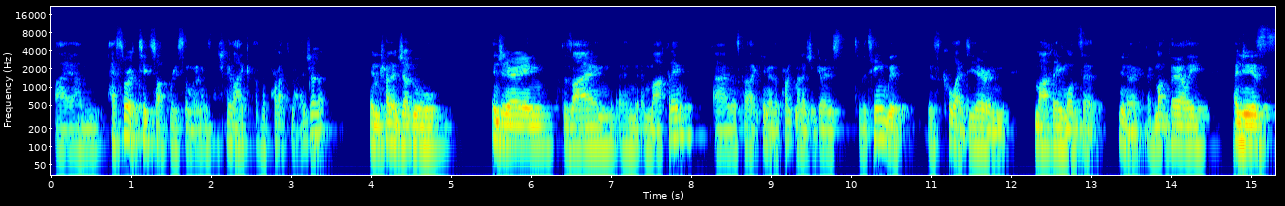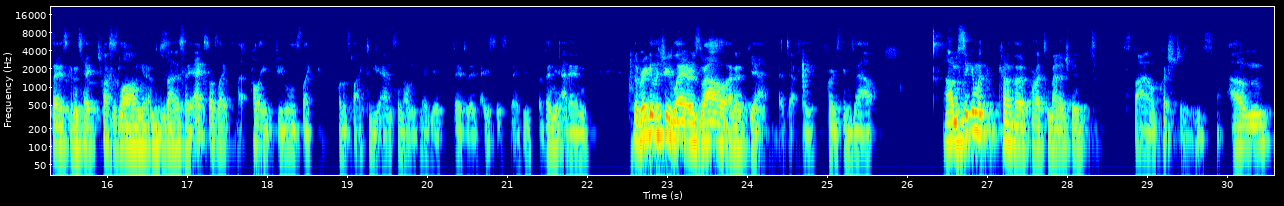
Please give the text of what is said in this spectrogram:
I um I saw a TikTok recently, and it was actually like of a product manager and trying to juggle engineering, design, and, and marketing. And it's kind of like, you know, the product manager goes to the team with this cool idea and marketing wants it, you know, a month early. Engineers say it's going to take twice as long, and the designers say X. I was like, that probably feels like what it's like to be Anson on maybe a day-to-day basis, maybe. But then you add in the regulatory layer as well, and it, yeah, it definitely throws things out. Um, sticking with kind of the product management style questions, um,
